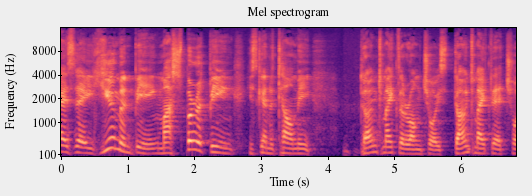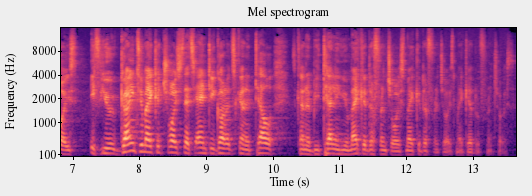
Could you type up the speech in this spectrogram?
as a human being, my spirit being, he's going to tell me, don't make the wrong choice. Don't make that choice. If you're going to make a choice that's anti God, it's going to tell, it's going to be telling you, make a different choice, make a different choice, make a different choice.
